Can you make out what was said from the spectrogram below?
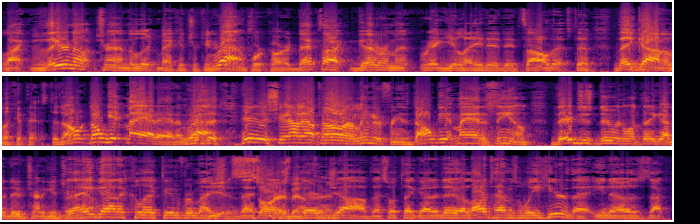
like they're not trying to look back at your kindergarten Right. report card. That's like government regulated. It's all that stuff. They gotta look at that stuff. Don't don't get mad at them. Right. Here's, a, here's a shout out to all our lender friends. Don't get mad at them. They're just doing what they got to do to try to get you. They got to collect information. Yes, That's sorry just about their that. job. That's what they got to do. A lot of times we hear that, you know, it's like,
